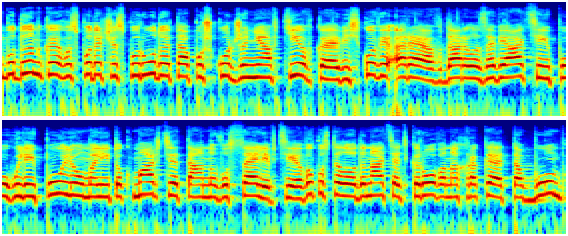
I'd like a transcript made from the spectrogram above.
І Будинки, господарчі споруди та пошкоджені автівки. Військові РФ вдарили з авіації по Гуляйполю, Малій Токмарці та Новоселівці. Випустили 11 керованих ракет та бомб.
